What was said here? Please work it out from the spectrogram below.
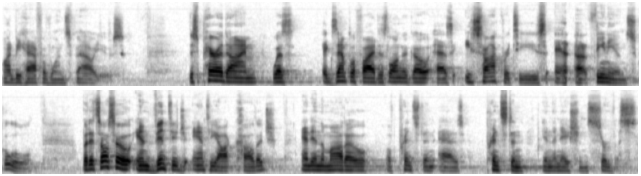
on behalf of one's values. This paradigm was exemplified as long ago as Isocrates' Athenian school, but it's also in vintage Antioch College and in the motto of Princeton as Princeton in the nation's service.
